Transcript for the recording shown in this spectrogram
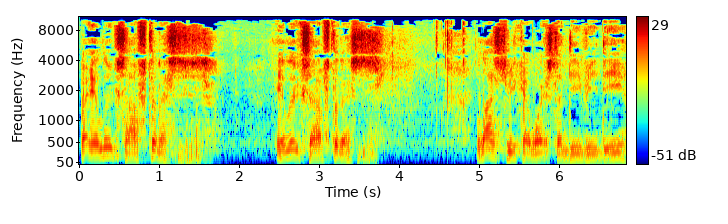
but he looks after us. He looks after us. Last week I watched a DVD.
